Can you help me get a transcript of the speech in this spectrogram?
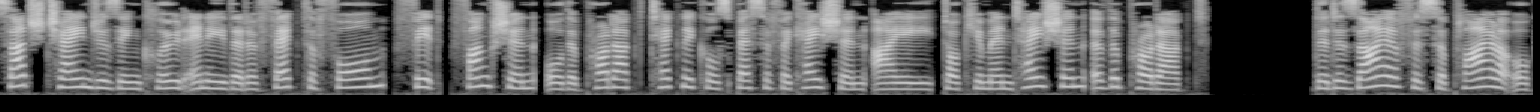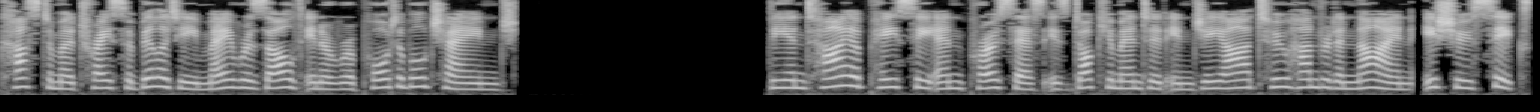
Such changes include any that affect the form, fit, function, or the product technical specification i.e., documentation of the product. The desire for supplier or customer traceability may result in a reportable change. The entire PCN process is documented in GR 209, Issue 6,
